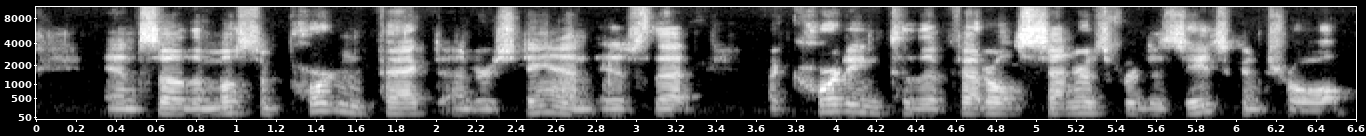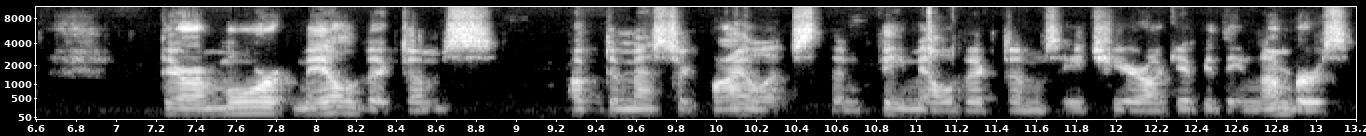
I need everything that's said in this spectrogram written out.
and so the most important fact to understand is that according to the Federal Centers for Disease Control, there are more male victims of domestic violence than female victims each year. I'll give you the numbers.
